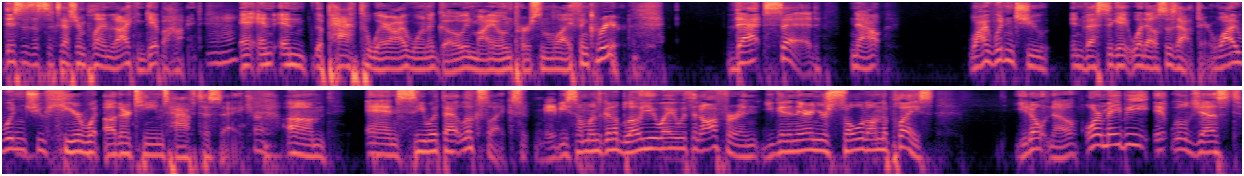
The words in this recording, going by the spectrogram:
this is a succession plan that I can get behind, mm-hmm. and, and and the path to where I want to go in my own personal life and career. That said, now why wouldn't you investigate what else is out there? Why wouldn't you hear what other teams have to say? Um, and see what that looks like. So maybe someone's going to blow you away with an offer and you get in there and you're sold on the place. You don't know. Or maybe it will just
